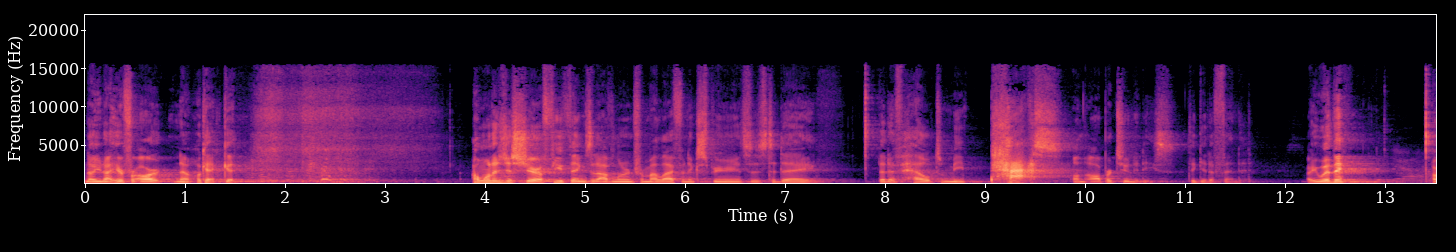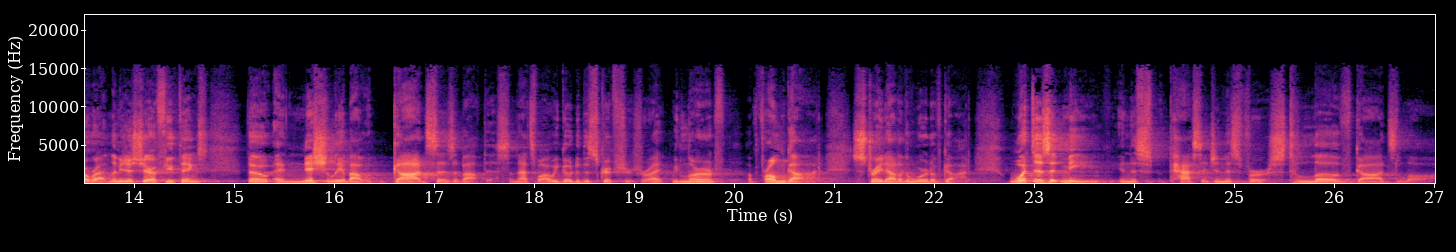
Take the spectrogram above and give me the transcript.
No, you're not here for art? No, okay, good. I want to just share a few things that I've learned from my life and experiences today that have helped me pass on opportunities to get offended. Are you with me? Yeah. All right, let me just share a few things, though, initially about what God says about this. And that's why we go to the scriptures, right? We learn from God, straight out of the Word of God. What does it mean in this passage, in this verse, to love God's law?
